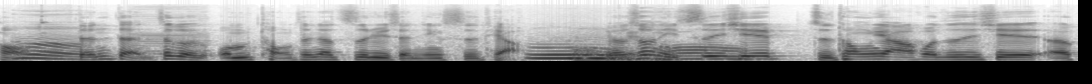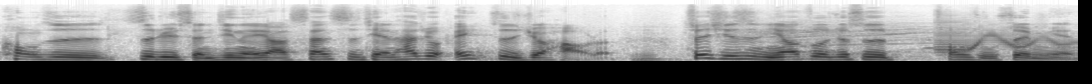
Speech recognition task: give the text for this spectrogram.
哦，等等，这个我们统称叫自律神经失调。嗯，有时候你吃一些止痛药或者是一些呃控制自律神经的药，三四天它就哎自己就好了。所以其实你要做就是充足睡眠，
